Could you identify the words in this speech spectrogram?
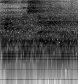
And the Cyclones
